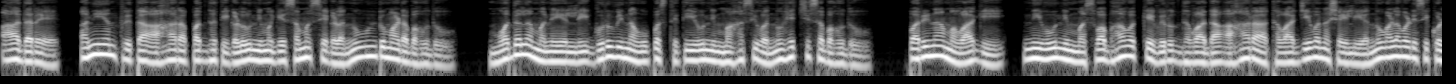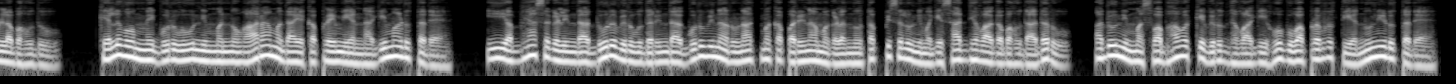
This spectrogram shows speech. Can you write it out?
ಆದರೆ, ಅನಿಯಂತ್ರಿತ ಆಹಾರ ಪದ್ಧತಿಗಳು ನಿಮಗೆ ಸಮಸ್ಯೆಗಳನ್ನು ಉಂಟುಮಾಡಬಹುದು. ಮೊದಲ ಮನೆಯಲ್ಲಿ ಗುರುವಿನ ಉಪಸ್ಥಿತಿಯು ನಿಮ್ಮ ಹಸಿವನ್ನು ಹೆಚ್ಚಿಸಬಹುದು. ಪರಿಣಾಮವಾಗಿ ನೀವು ನಿಮ್ಮ ಸ್ವಭಾವಕ್ಕೆ ವಿರುದ್ಧವಾದ ಆಹಾರ ಅಥವಾ ಜೀವನಶೈಲಿಯನ್ನು ಅಳವಡಿಸಿಕೊಳ್ಳಬಹುದು. ಕೆಲವೊಮ್ಮೆ ಗುರುವು ನಿಮ್ಮನ್ನು ಆರಾಮದಾಯಕ ಪ್ರೇಮಿಯನ್ನಾಗಿ ಮಾಡುತ್ತದೆ. ಈ ಅಭ್ಯಾಸಗಳಿಂದ ದೂರವಿರುವುದರಿಂದ ಗುರುವಿನ ಋಣಾತ್ಮಕ ಪರಿಣಾಮಗಳನ್ನು ತಪ್ಪಿಸಲು ನಿಮಗೆ ಸಾಧ್ಯವಾಗಬಹುದಾದರೂ, ಅದು ನಿಮ್ಮ ಸ್ವಭಾವಕ್ಕೆ ವಿರುದ್ಧವಾಗಿ ಹೋಗುವ ಪ್ರವೃತ್ತಿಯನ್ನು ನೀಡುತ್ತದೆ.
